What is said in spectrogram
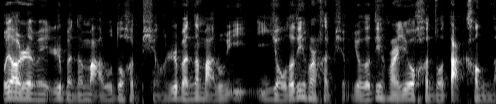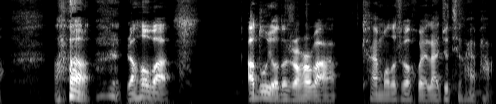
不要认为日本的马路都很平，日本的马路一有的地方很平，有的地方也有很多大坑的啊。然后吧，阿杜有的时候吧开摩托车回来就挺害怕。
